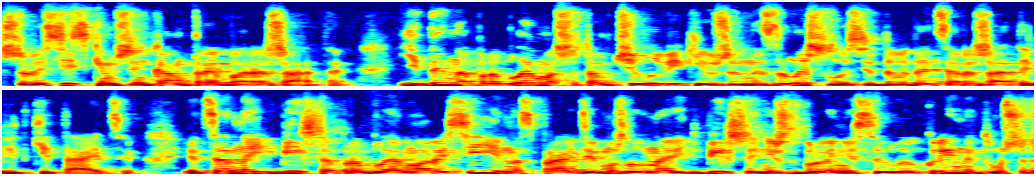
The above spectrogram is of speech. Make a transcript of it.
що російським жінкам треба рожати. Єдина проблема, що там чоловіків вже не залишилось і доведеться рожати від китайців. І це найбільша проблема Росії. Насправді, можливо, навіть більше ніж збройні сили України, тому що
